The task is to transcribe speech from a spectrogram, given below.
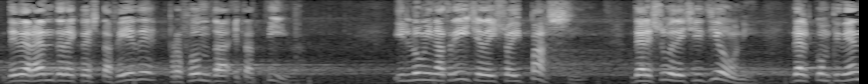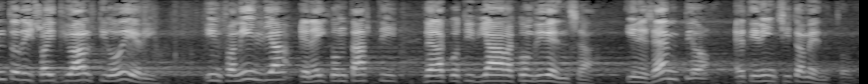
deve rendere questa fede profonda ed attiva, illuminatrice dei suoi passi, delle sue decisioni, del compimento dei suoi più alti doveri, in famiglia e nei contatti della quotidiana convivenza, in esempio ed in incitamento.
